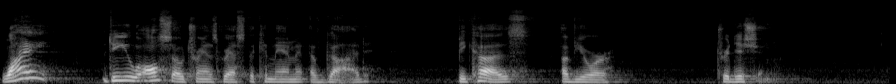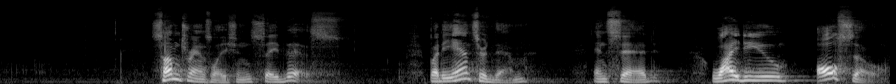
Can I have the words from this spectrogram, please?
Why do you also transgress the commandment of God because of your tradition? Some translations say this, but he answered them and said, Why do you also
